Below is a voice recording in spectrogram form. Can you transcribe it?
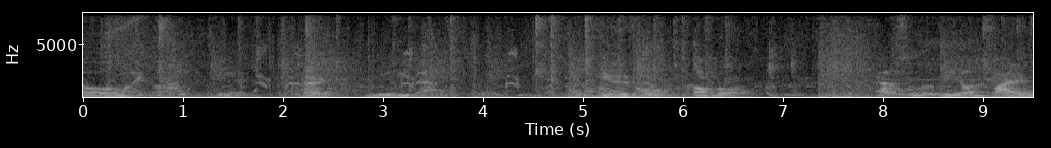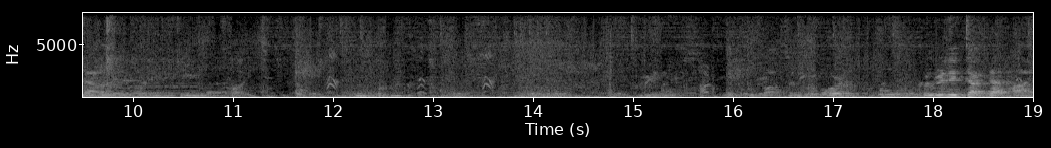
Oh my god. It's gonna hurt really bad. Beautiful combo. Absolutely on fire now. Couldn't really duck that high.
